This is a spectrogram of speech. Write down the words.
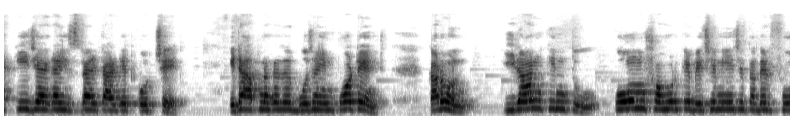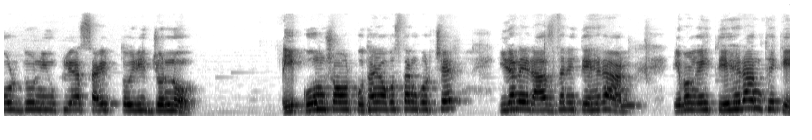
একই জায়গায় ইসরায়েল টার্গেট করছে? এটা আপনাকে বোঝা ইম্পর্টেন্ট কারণ ইরান কিন্তু কোম শহরকে বেছে নিয়েছে তাদের ফোর্দো নিউক্লিয়ার সাইট তৈরির জন্য? এই কোম শহর কোথায় অবস্থান করছে? ইরানের রাজধানী তেহরান এবং এই তেহরান থেকে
